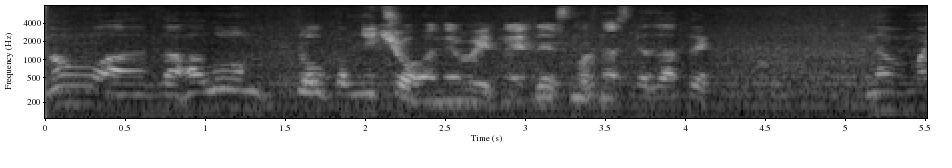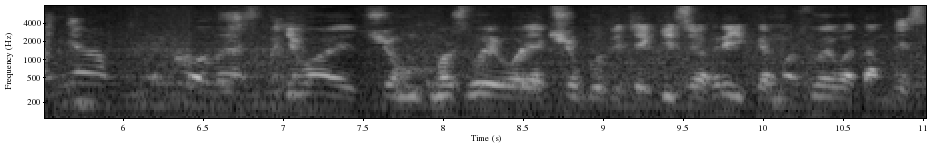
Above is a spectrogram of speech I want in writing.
ну а загалом толком нічого не видно. Йдеш, можна сказати, навмання. Але сподіваюся, що можливо, якщо будуть якісь огрійки, можливо, там десь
